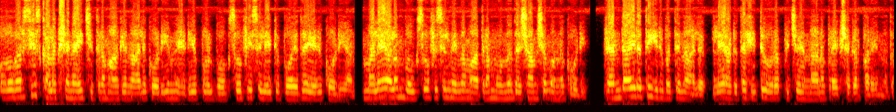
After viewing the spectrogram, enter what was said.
ഓവർസീസ് കളക്ഷനായി ചിത്രമാകെ നാല് കോടിയും നേടിയപ്പോൾ ബോക്സ് ഓഫീസിലേക്ക് പോയത് ഏഴ് കോടിയാണ്. മലയാളം ബോക്സ് ഓഫീസിൽ നിന്ന് മാത്രം മൂന്ന് ദശാംശം ഒന്ന് കോടി. രണ്ടായിരത്തി ഇരുപത്തിനാല് ലെ അടുത്ത ഹിറ്റ് ഉറപ്പിച്ചു എന്നാണ് പ്രേക്ഷകർ പറയുന്നത്.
